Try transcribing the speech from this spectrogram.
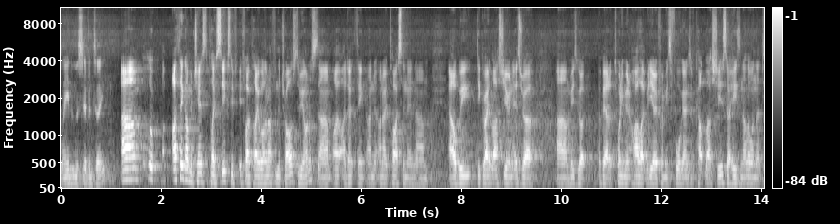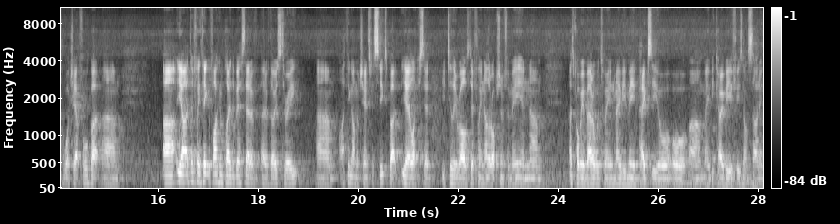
land in the 17? Um, look, I think I'm a chance to play six if, if I play well enough in the trials. To be honest, um, I, I, don't think I know, Tyson and um, Albie did great last year, and Ezra, um, he's got about a 20-minute highlight video from his four games of cup last year, so he's another one that to watch out for. But um, uh, yeah, I definitely think if I can play the best out of, out of those three, um, I think I'm a chance for six. But yeah, like you said, utility role is definitely another option for me, and that's probably a battle between maybe me and Paixy or, or um, maybe Kobe if he's not starting.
